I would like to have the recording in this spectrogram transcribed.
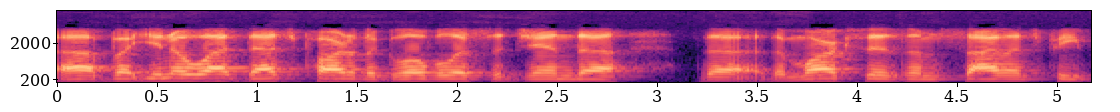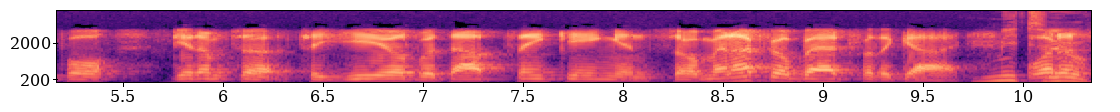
uh, but you know what? That's part of the globalist agenda. The the Marxism, silence people, get them to to yield without thinking. And so, man, I feel bad for the guy. Me too. What a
